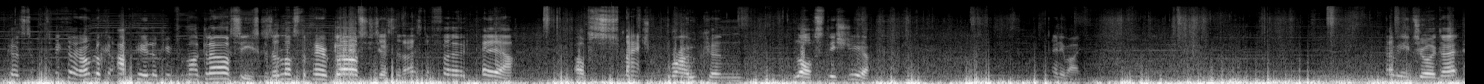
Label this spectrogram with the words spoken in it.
because to be fair, I'm looking up here looking for my glasses because I lost a pair of glasses yesterday. It's the third pair I've smashed, broken, lost this year. Anyway, hope you enjoyed that.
